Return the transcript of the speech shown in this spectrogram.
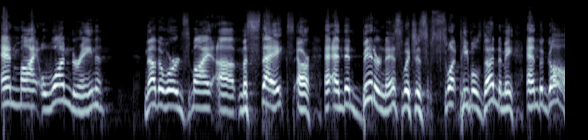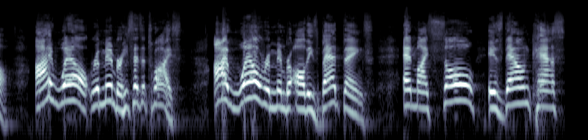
and my wandering. In other words, my uh, mistakes, or, and then bitterness, which is what people's done to me, and the gall. I well remember, he says it twice. I well remember all these bad things and my soul is downcast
